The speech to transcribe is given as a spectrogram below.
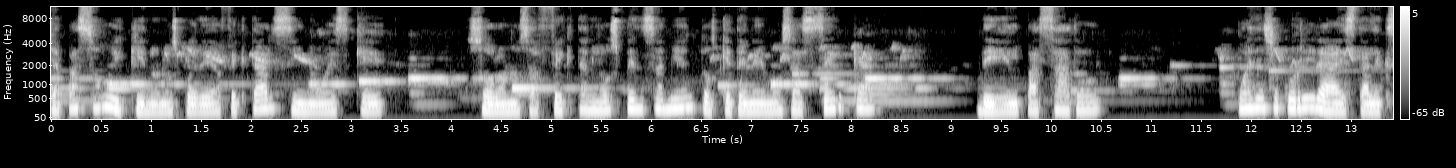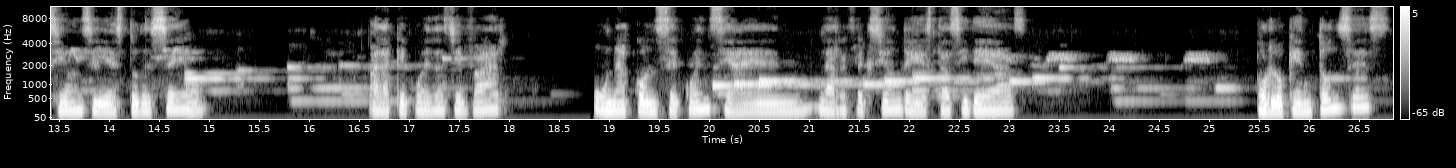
ya pasó y que no nos puede afectar, sino es que solo nos afectan los pensamientos que tenemos acerca del pasado. Puedes ocurrir a esta lección si es tu deseo, para que puedas llevar una consecuencia en la reflexión de estas ideas, por lo que entonces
